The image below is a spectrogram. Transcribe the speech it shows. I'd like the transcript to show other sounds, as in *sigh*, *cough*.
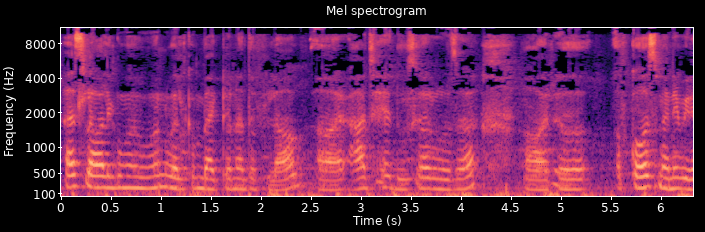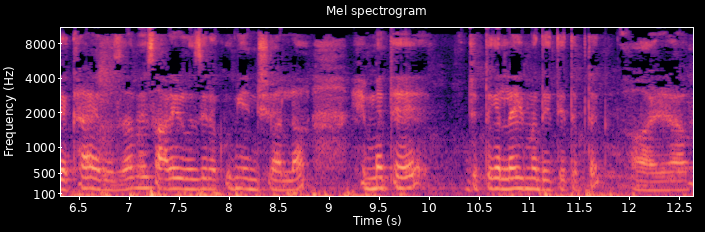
अस्सलाम वालेकुम welcome back to another vlog और आज है दूसरा रोज़ा। और ऑफ़ uh, मैंने भी रखा है रोज़ा। मैं सारे रोज़े रखूँगी इन हिम्मत है जब तक अल्लाह हिम्मत देते तब तक। और uh,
